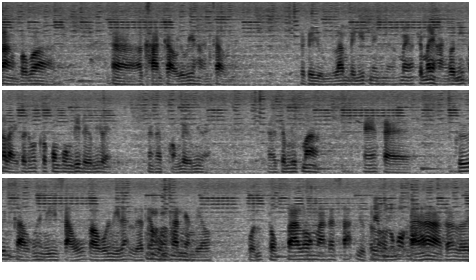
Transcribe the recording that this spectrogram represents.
ตั้งเพราะว่าอ่าอาคารเก่าหรือวิหารเก่าเนี่ยก็จะอยู่ล้ำไปนิดนึงนะไม่จะไม่ห่างกว่านี้เท่าไหร่ก็ก็คงคงที่เดิมนี่แหละนะครับ ของเดิมนี่แหละอ่าชำรุดมากแม้แต่ พื้นเก่าก็ไม่มีเสาเก่าก็ไม่มีแล้วเหลือแต่องค์ท่านอย่างเดียวฝนตกฟ้าร้องมาก็สะอยู่ตลเรียกอดว่าหลวงพ่อขาวอ่าก็เลย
